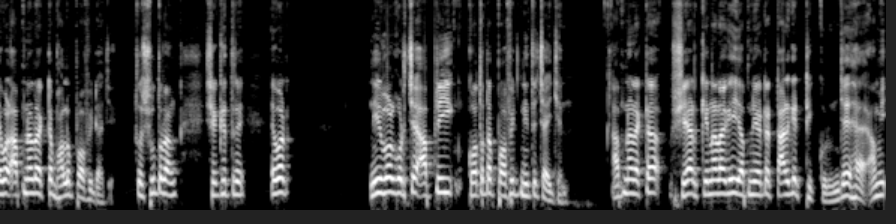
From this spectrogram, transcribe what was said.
এবার আপনারও একটা ভালো প্রফিট আছে। তো সুতরাং সেক্ষেত্রে এবার নির্ভর করছে আপনি কতটা প্রফিট নিতে চাইছেন। আপনার একটা শেয়ার কেনার আগেই আপনি একটা টার্গেট ঠিক করুন যে হ্যাঁ আমি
